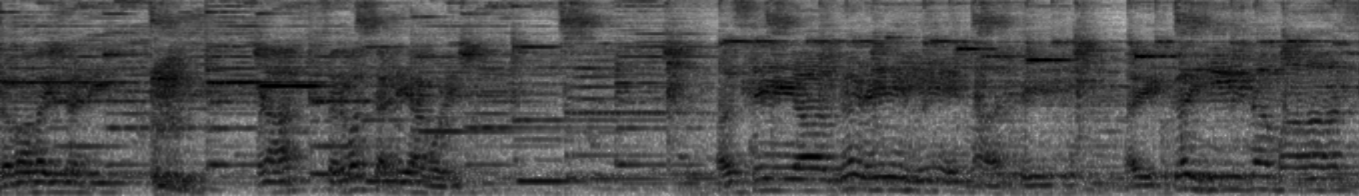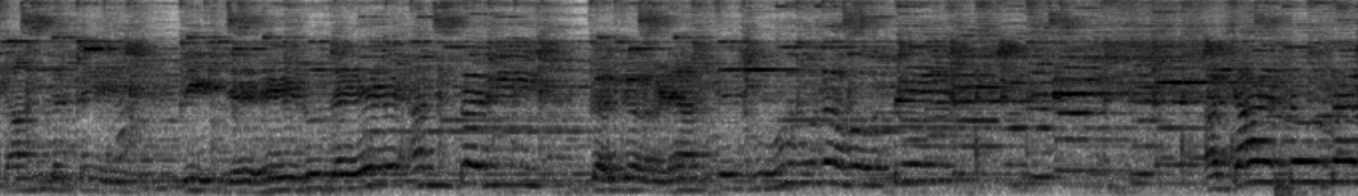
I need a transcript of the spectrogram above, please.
रमाबाईसाठी पण आज सर्वांसाठी या गोडी. असे आगळे हे नाते ऐकही नमा सांगते तिचे हृदय अंतरी गगण्यात पूर्ण होते. अशा संसार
